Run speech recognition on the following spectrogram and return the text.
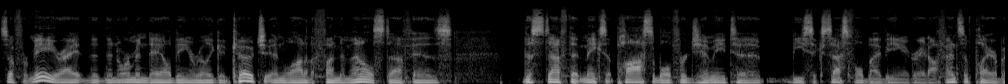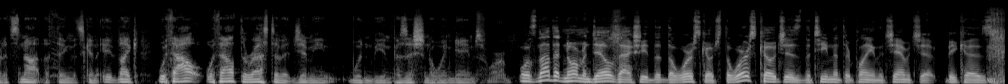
So for me, right, the, the Norman Dale being a really good coach and a lot of the fundamental stuff is the stuff that makes it possible for Jimmy to be successful by being a great offensive player, but it's not the thing that's going to like without without the rest of it, Jimmy wouldn't be in position to win games for him. Well, it's not that Norman Dale's actually the, the worst coach. The worst coach is the team that they're playing in the championship because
